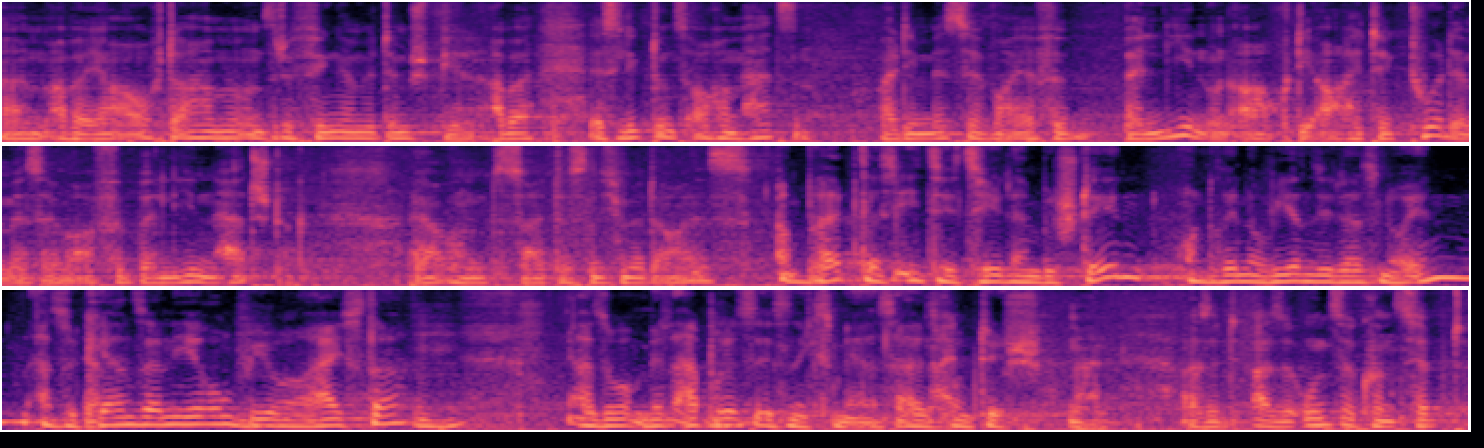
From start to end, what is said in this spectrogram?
Ähm, aber ja, auch da haben wir unsere Finger mit im Spiel. Aber es liegt uns auch am Herzen, weil die Messe war ja für Berlin und auch die Architektur der Messe war für Berlin ein Herzstück. Ja, und seit das nicht mehr da ist. Und bleibt das ICC dann bestehen und renovieren Sie das nur innen? Also ja. Kernsanierung wie Reichster? Mhm. Also mit Abriss ist nichts mehr, ist alles Nein. vom Tisch. Nein, also, also unser Konzept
